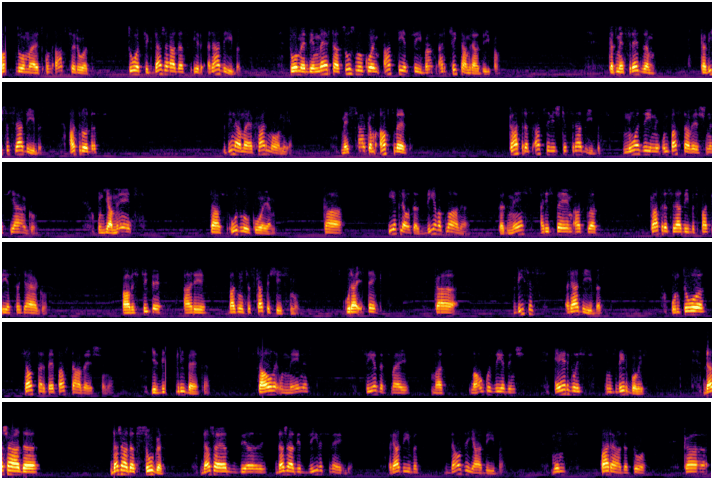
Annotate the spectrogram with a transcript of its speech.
padomājot un apcerot to, cik dažādas ir radības, tomēr vienmēr tās uzlūkojam attiecībās ar citām radībām. Kad mēs redzam, ka visas radības atrodas zināmajā harmonijā, mēs sākam aptvērt katras atsevišķas radības nozīmi un pastāvēšanas jēgu. Un ja mēs tās uzlūkojam kā iekļautas Dieva plānā, tad mēs arī spējam atklāt katras radības patieso jēgu. Pāvis citē arī baznīcas katehismu, kurā ir teikts, ka visas radības un to savstarpēja pastāvēšana ir gribēta. Saule un mēnesis, ciedrs vai maz lauku ziediņš, ērglis un zvirbulis. Dažāda, dažādas sugas, dažādi, dažādi dzīvesveidi, radības daudzajādība mums parāda to, ka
